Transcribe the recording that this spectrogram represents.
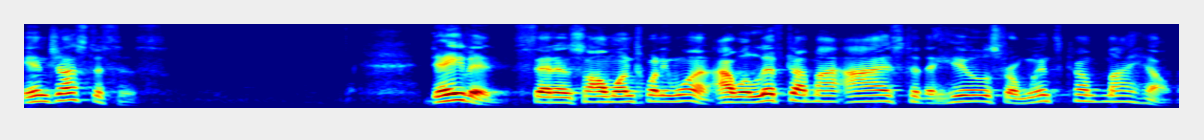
injustices. David said in Psalm 121, I will lift up my eyes to the hills from whence comes my help.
